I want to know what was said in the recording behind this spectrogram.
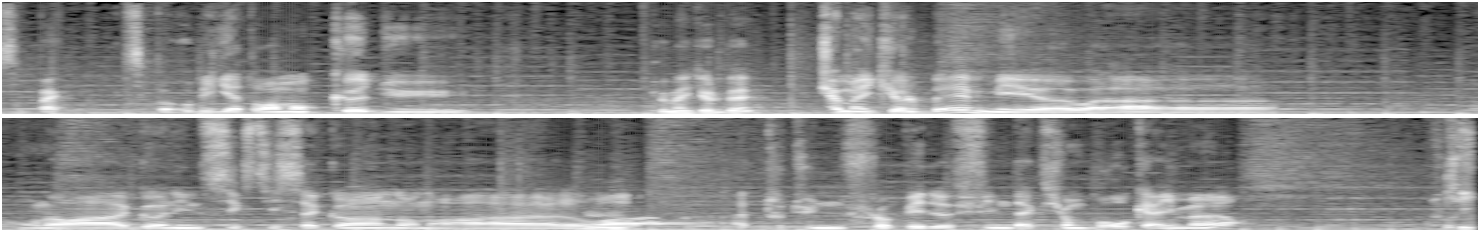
C'est pas c'est pas obligatoirement que du Que Michael Bay. que Michael Bay, mais euh, voilà. euh, on aura Gone in 60 Seconds, on aura droit à toute une flopée de films d'action Brockheimer. Qui,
